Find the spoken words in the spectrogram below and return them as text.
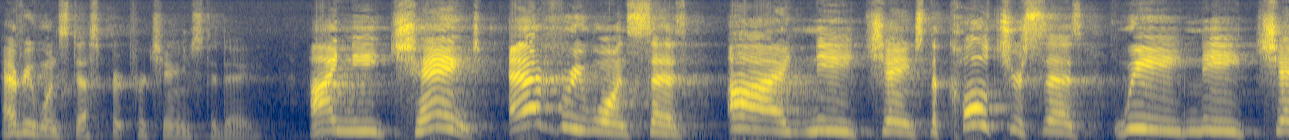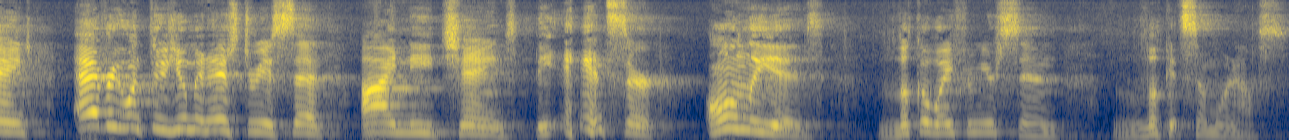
Everyone's desperate for change today. I need change. Everyone says, I need change. The culture says, we need change. Everyone through human history has said, I need change. The answer only is look away from your sin, look at someone else,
